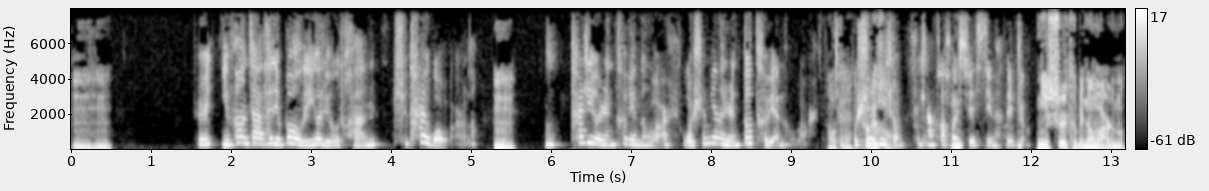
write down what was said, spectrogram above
嗯哼，就是一放假他就报了一个旅游团去泰国玩了。嗯嗯，他这个人特别能玩，我身边的人都特别能玩。OK，不是那种非常好好学习的那种。你是特别能玩的吗？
